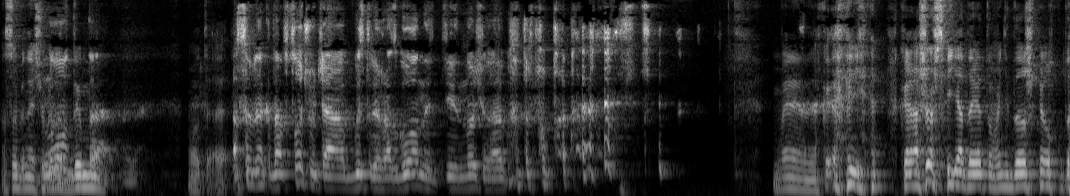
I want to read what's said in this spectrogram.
особенно еще ну, когда в дыму. Да. Вот. Э, Особенно, когда в Сочи у тебя быстрый разгон, и ты ночью надо куда-то попасть. Хорошо, что я до этого не дожил, до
